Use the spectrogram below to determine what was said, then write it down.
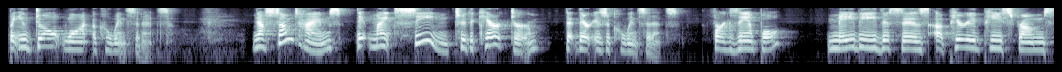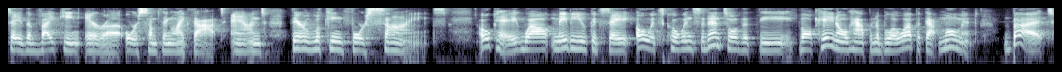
but you don't want a coincidence. Now, sometimes it might seem to the character that there is a coincidence. For example, maybe this is a period piece from, say, the Viking era or something like that, and they're looking for signs. Okay, well, maybe you could say, oh, it's coincidental that the volcano happened to blow up at that moment. But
